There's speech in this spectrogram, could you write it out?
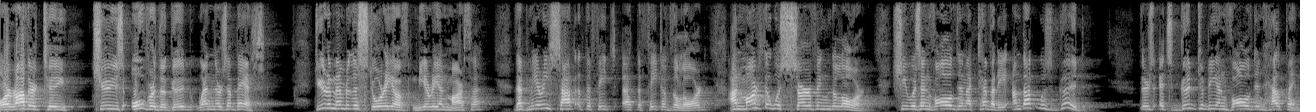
or rather to choose over the good when there's a best. Do you remember the story of Mary and Martha? That Mary sat at the feet, at the feet of the Lord and Martha was serving the Lord. She was involved in activity and that was good. There's, it's good to be involved in helping.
